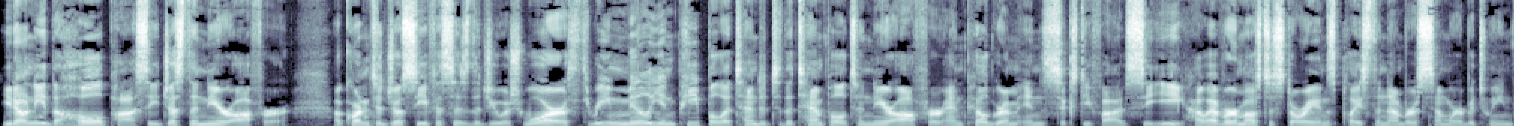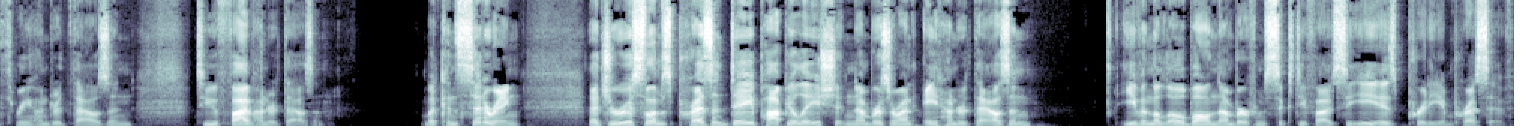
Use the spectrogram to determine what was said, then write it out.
You don't need the whole posse, just the near offerer. According to Josephus's The Jewish War, three million people attended to the temple to near offer and pilgrim in 65 CE. However, most historians place the number somewhere between 300,000 to 500,000. But considering that Jerusalem's present day population numbers around 800,000, even the lowball number from 65 CE is pretty impressive.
